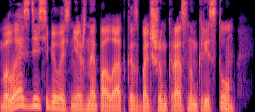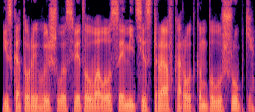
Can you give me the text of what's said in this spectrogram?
Была здесь и белоснежная палатка с большим красным крестом, из которой вышла светловолосая медсестра в коротком полушубке.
